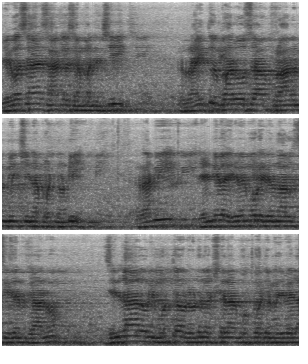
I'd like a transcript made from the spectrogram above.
వ్యవసాయ శాఖకు సంబంధించి రైతు భరోసా ప్రారంభించినప్పటి నుండి రబీ రెండు వేల ఇరవై మూడు ఇరవై నాలుగు సీజన్ గాను జిల్లాలోని మొత్తం రెండు లక్షల ముప్పై తొమ్మిది వేల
